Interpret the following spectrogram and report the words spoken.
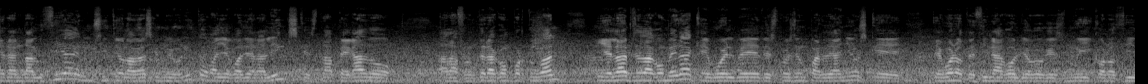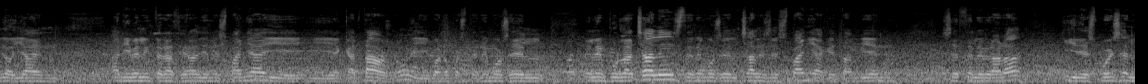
en, Andalucía, en un sitio la verdad es que muy bonito, Valle Guadiana Links, que está pegado a la frontera con Portugal y el Alps de la Gomera que vuelve después de un par de años que, que bueno, Tecina Gol yo creo que es muy conocido ya a nivel internacional y en España y, encantados, ¿no? Y bueno, pues tenemos el, el Empurda Challenge, tenemos el Challenge de España que también se celebrará y después el,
